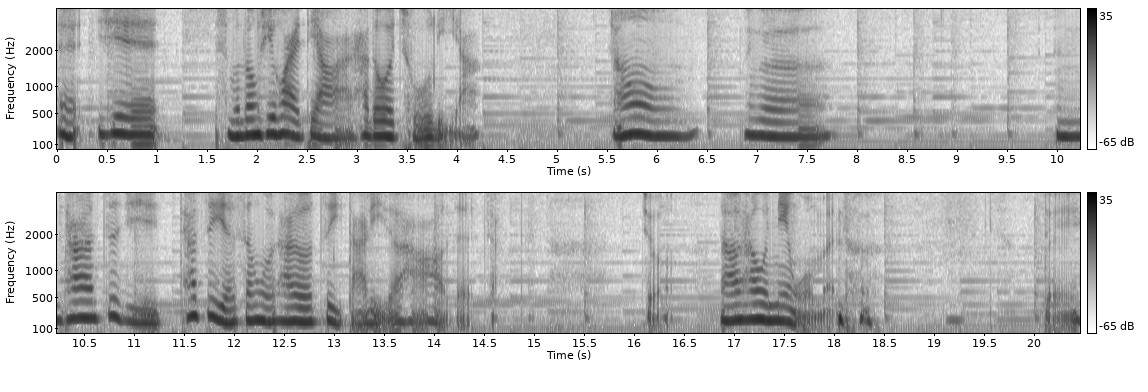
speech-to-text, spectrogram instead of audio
呃一些什么东西坏掉啊，他都会处理啊，然后那个嗯，他自己。他自己的生活，他都自己打理的好好的，然后他会念我们，对，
